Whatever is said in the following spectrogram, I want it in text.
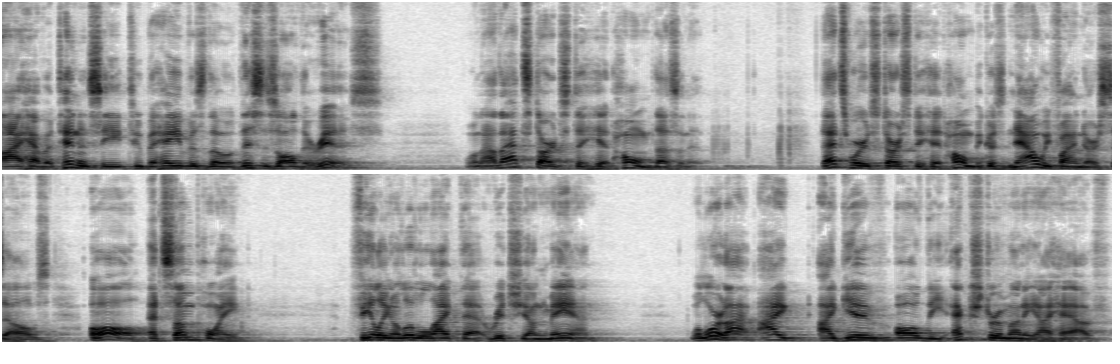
I have a tendency to behave as though this is all there is. Well, now that starts to hit home, doesn't it? That's where it starts to hit home because now we find ourselves all at some point feeling a little like that rich young man. Well, Lord, I, I, I give all the extra money I have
